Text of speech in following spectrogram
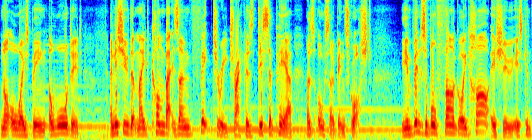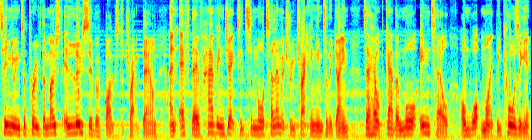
not always being awarded. An issue that made combat zone victory trackers disappear has also been squashed. The invincible Thargoid heart issue is continuing to prove the most elusive of bugs to track down and FDev have injected some more telemetry tracking into the game to help gather more intel on what might be causing it.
